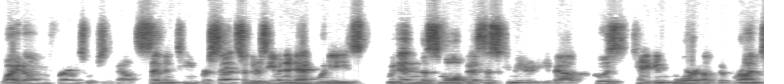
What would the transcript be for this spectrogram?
white owned firms, which is about 17%. So there's even inequities within the small business community about who's taken more of the brunt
